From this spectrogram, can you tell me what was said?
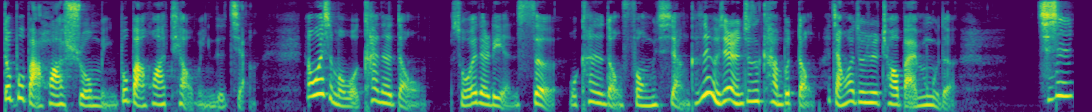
都不把话说明，不把话挑明的讲？那为什么我看得懂所谓的脸色，我看得懂风向，可是有些人就是看不懂，他讲话就是超白目的。其实，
